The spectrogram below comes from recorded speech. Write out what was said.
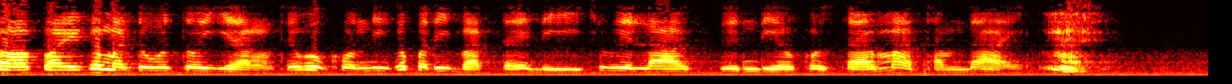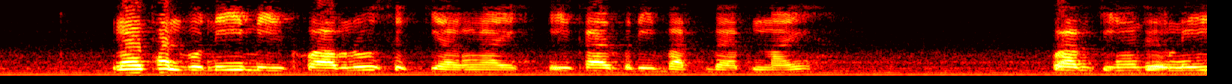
ต่อไปก็มาดูตัวอย่างที่ว่าคนที่เขาปฏิบัติได้ดีช่วเวลาคืนเดียวก็สามารถทำได้ และท่านผู้นี้มีความรู้สึกอย่างไง มีการปฏิบัติแบบไหน ความจริงเรื่องนี้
